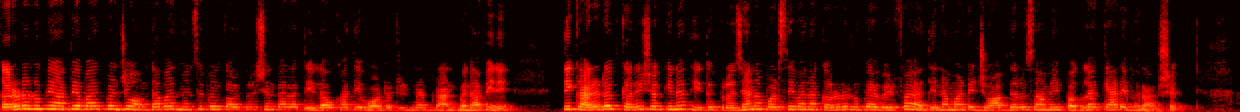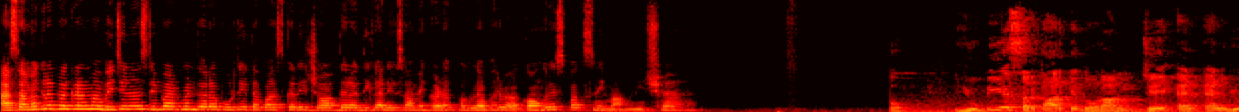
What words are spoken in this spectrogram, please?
કરોડો રૂપિયા આપ્યા બાદ પણ જો અમદાવાદ મ્યુનિસિપલ કોર્પોરેશન દ્વારા તેલાવ ખાતે વોટર ટ્રીટમેન્ટ પ્લાન્ટ બનાવીને તે કાર્યરત કરી શકી નથી, તો પ્રજાના પરસેવાના કરોડો રૂપિયા વેડફાયા. તેના માટે જવાબદારો સામે પગલાં ક્યારે ભરાશે? આ સમગ્ર પ્રકરણમાં વિજિલન્સ ડિપાર્ટમેન્ટ દ્વારા પૂરતી તપાસ કરી જવાબદાર અધિકારીઓ સામે કડક પગલાં ભરવા કોંગ્રેસ પક્ષની માંગણી છે यूपीए सरकार के दौरान J N N U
